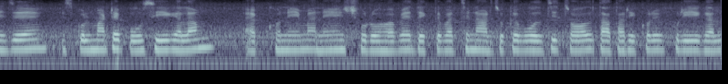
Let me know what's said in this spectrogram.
এই যে স্কুল মাঠে পৌঁছিয়ে গেলাম। এক্ষুনি মানে শুরু হবে, দেখতে পাচ্ছি না আর্যকে বলছি, চল, তাড়াতাড়ি করে ফুরিয়ে গেল।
